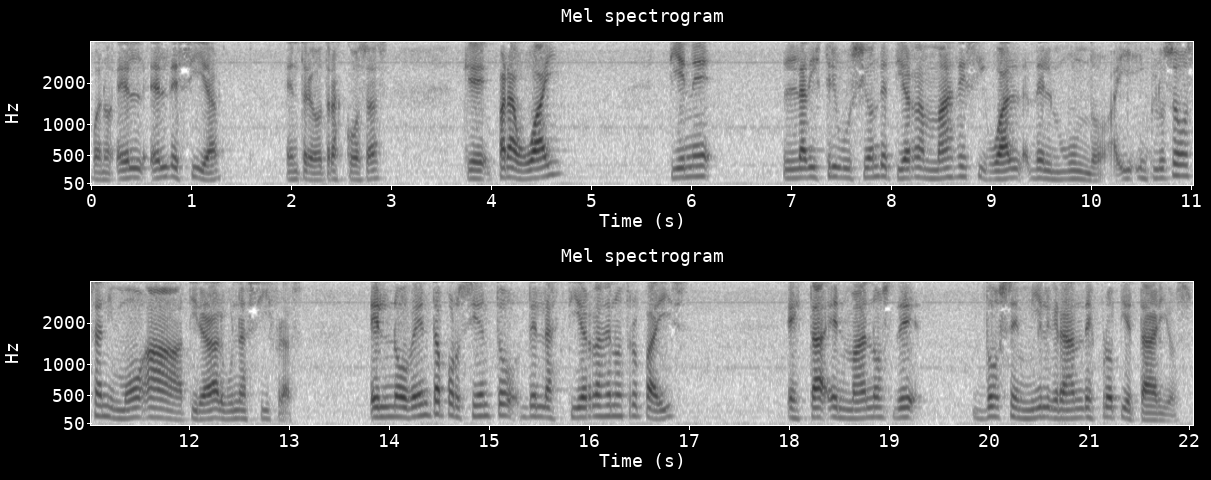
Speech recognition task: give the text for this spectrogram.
Bueno, él, él decía entre otras cosas, que Paraguay tiene la distribución de tierra más desigual del mundo. incluso se animó a tirar algunas cifras. El 90% de las tierras de nuestro país está en manos de 12.000 grandes propietarios.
